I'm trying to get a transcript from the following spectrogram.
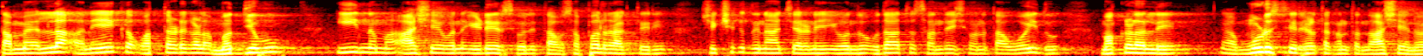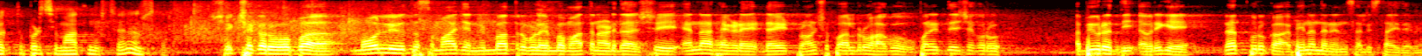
ತಮ್ಮ ಎಲ್ಲ ಅನೇಕ ಒತ್ತಡಗಳ ಮಧ್ಯವೂ ಈ ನಮ್ಮ ಆಶಯವನ್ನು ಈಡೇರಿಸುವಲ್ಲಿ ತಾವು ಸಫಲರಾಗ್ತೀರಿ. ಶಿಕ್ಷಕ ದಿನಾಚರಣೆ ಈ ಒಂದು ಉದಾತ್ತ ಸಂದೇಶವನ್ನು ತಾವು ಒಯ್ದು ಮಕ್ಕಳಲ್ಲಿ ಮೂಡಿಸ್ತೀರಿ ಹೇಳ್ತಕ್ಕಂಥ ಒಂದು ಆಶಯವನ್ನು ವ್ಯಕ್ತಪಡಿಸಿ ಮಾತು ಮುಗಿಸ್ತೇನೆ. ನಮಸ್ಕಾರ. ಶಿಕ್ಷಕರು ಒಬ್ಬ ಮೌಲ್ಯಯುತ ಸಮಾಜ ನಿರ್ಮಾತೃಗಳು ಎಂಬ ಮಾತನಾಡಿದ Shri N R Hegde DIET ಪ್ರಾಂಶುಪಾಲರು ಹಾಗೂ ಉಪನಿರ್ದೇಶಕರು ಅಭಿವೃದ್ಧಿ ಅವರಿಗೆ ಹೃತ್ಪೂರ್ವಕ ಅಭಿನಂದನೆಯನ್ನು ಸಲ್ಲಿಸ್ತಾ ಇದ್ದೇವೆ.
